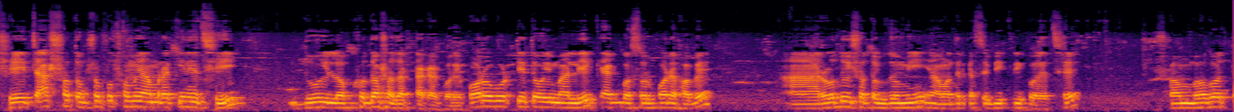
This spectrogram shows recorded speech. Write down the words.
সেই চার শতাংশ প্রথমে আমরা কিনেছি দুই লক্ষ দশ হাজার টাকা করে। পরবর্তীতে ওই মালিক এক বছর পরে হবে, আরও দুই শতক জমি আমাদের কাছে বিক্রি করেছে। সম্ভবত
